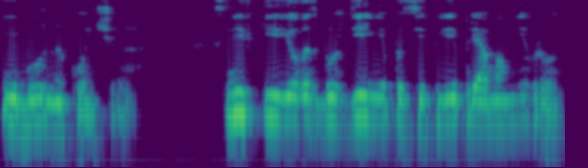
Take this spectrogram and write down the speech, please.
и бурно кончила. Сливки ее возбуждения потекли прямо мне в рот.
